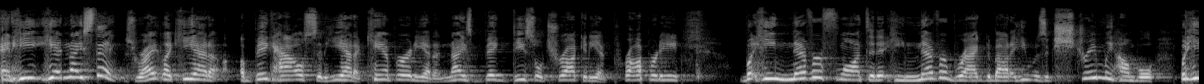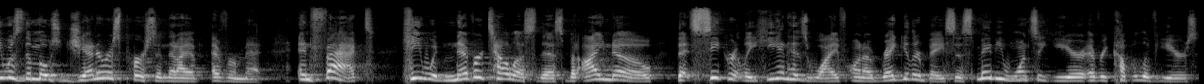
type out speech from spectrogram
and he, he had nice things, right? Like he had a, a big house and he had a camper and he had a nice big diesel truck and he had property. But he never flaunted it. He never bragged about it. He was extremely humble, but he was the most generous person that I have ever met. In fact, he would never tell us this, but I know that secretly he and his wife, on a regular basis, maybe once a year, every couple of years,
